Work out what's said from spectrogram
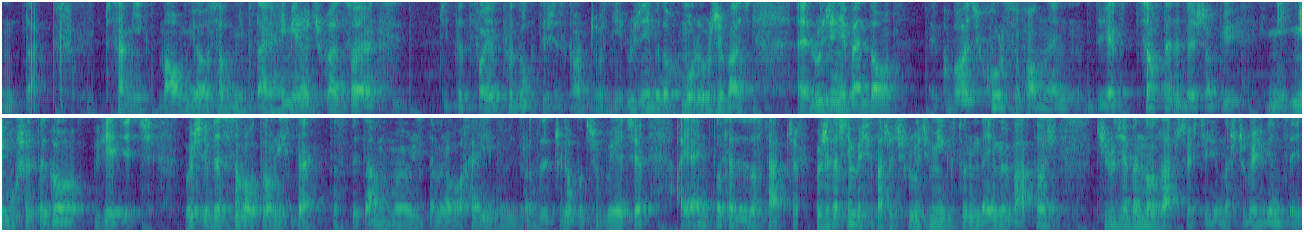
Mm, Tak. Czasami mało miłe osoby mnie pytają, hej Mireczku, a co jak ci te twoje produkty się skończą? Ludzie nie będą chmury używać, e, ludzie nie będą kupować kursów online. Jak, co wtedy będziesz robił? Nie, nie muszę tego wiedzieć. Bo jeżeli będę stosował tą listę, to spytam moją listę mailową, hej moi drodzy, czego potrzebujecie, a ja im to wtedy dostarczę. Bo jeżeli zaczniemy się otaczać ludźmi, którym dajemy wartość, ci ludzie będą zawsze chcieli od nas czegoś więcej.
